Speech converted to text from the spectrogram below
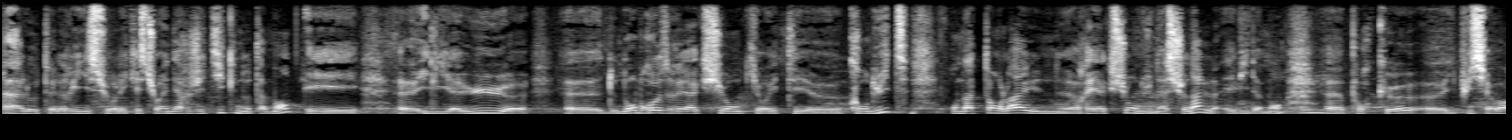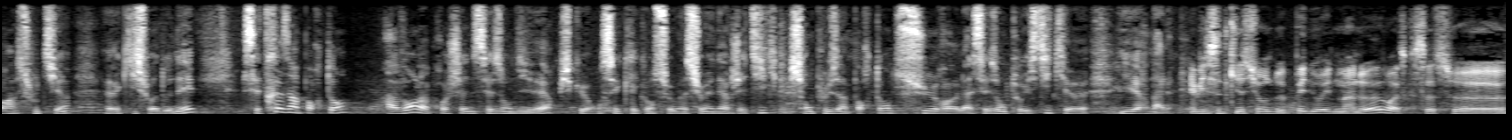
à l'hôtellerie sur les questions énergétiques notamment, et euh, il y a eu de nombreuses réactions qui ont été conduites. On attend là une réaction du national, évidemment, pour qu'il puisse y avoir un soutien qui soit donné. C'est très important avant la prochaine saison d'hiver, puisqu'on sait que les consommations énergétiques sont plus importantes sur euh, la saison touristique euh, hivernale. Et puis cette question de pénurie de main-d'œuvre, est-ce que ça se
